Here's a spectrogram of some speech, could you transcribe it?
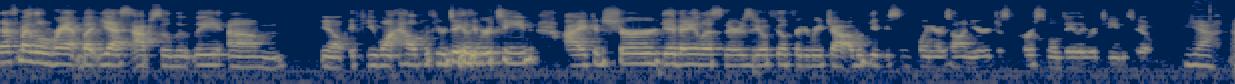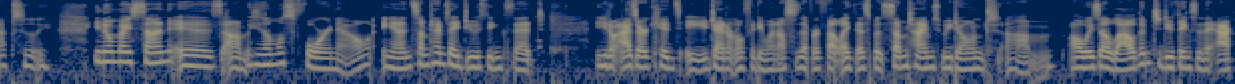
that's my little rant. But yes, absolutely. Um, you know, if you want help with your daily routine, I can sure give any listeners, you know, feel free to reach out. I will give you some pointers on your just personal daily routine too. Yeah, absolutely. You know, my son is um he's almost 4 now and sometimes I do think that you know, as our kids age, I don't know if anyone else has ever felt like this, but sometimes we don't um, always allow them to do things that they ac-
